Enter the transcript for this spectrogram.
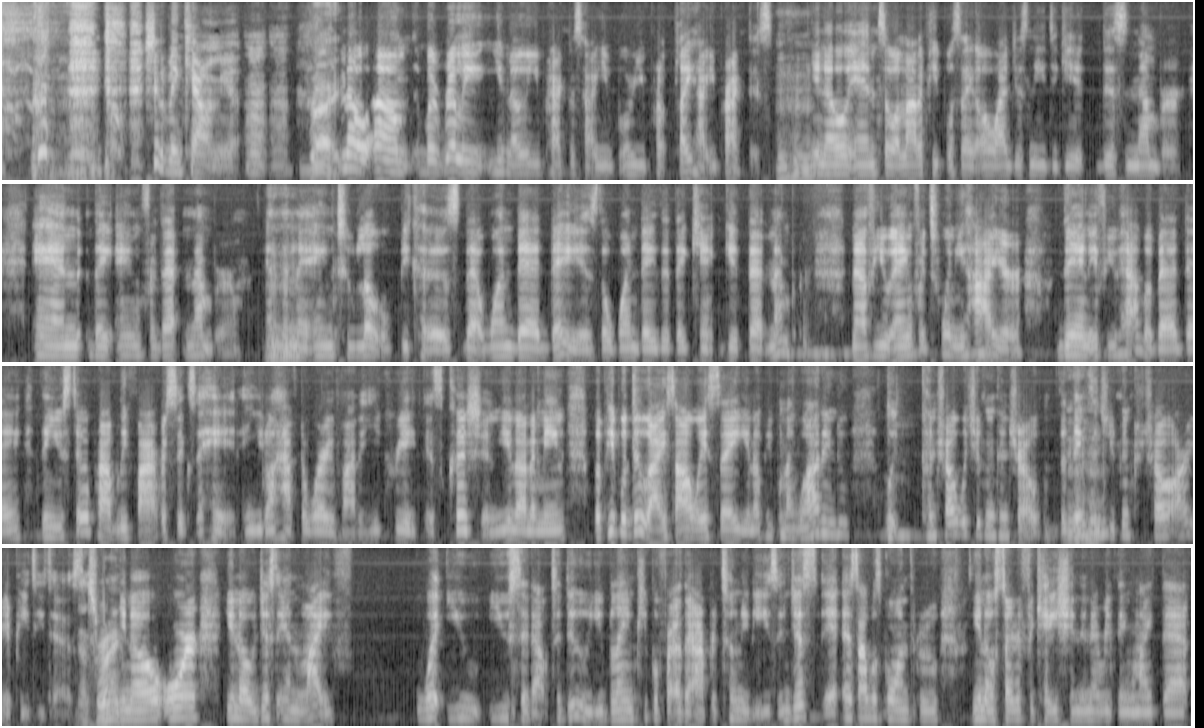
should have been counting it. Right. No, um, but really, you know, you practice how you or you pr- play how you practice. You know, and so a lot of people say, "Oh, I just need to get this number," and they aim for that number, and then mm-hmm. they aim too low because that one bad day is the one day that they can't get that number. Now, if you aim for twenty higher, then if you have a bad day, then you're still probably five or six ahead, and you don't have to worry about it. You create this cushion. You know what I mean? But people do. I used to always say, you know, people like, "Well, I didn't do." Well, control what you can control. The things that mm-hmm. you can control are your PT tests that's right you know or you know just in life what you you set out to do. You blame people for other opportunities. And just as i was going through you know certification and everything like that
